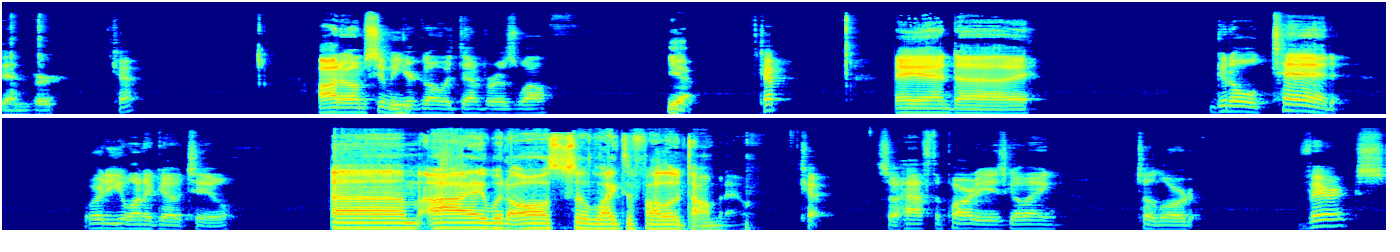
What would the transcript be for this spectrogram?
Denver. Okay. Otto, I'm assuming you're going with Denver as well. Yeah. Okay. And uh good old Ted. Where do you want to go to? Um, I would also like to follow Domino. Okay. So half the party is going to Lord Varix,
